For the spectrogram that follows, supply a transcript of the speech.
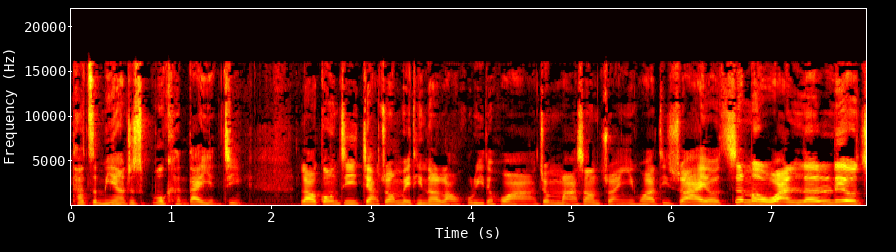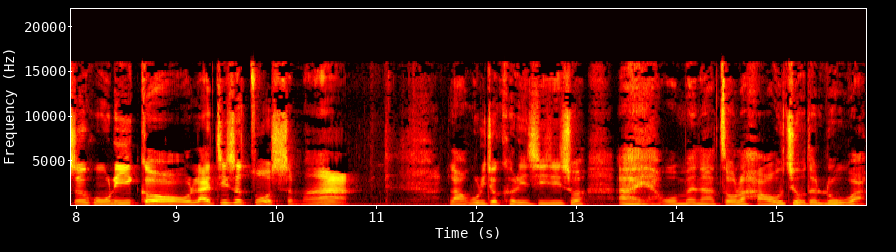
他怎么样就是不肯戴眼镜。老公鸡假装没听到老狐狸的话，就马上转移话题说：“哎呦，这么晚了，六只狐狸狗来鸡舍做什么啊？”老狐狸就可怜兮兮说：“哎呀，我们啊走了好久的路啊，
